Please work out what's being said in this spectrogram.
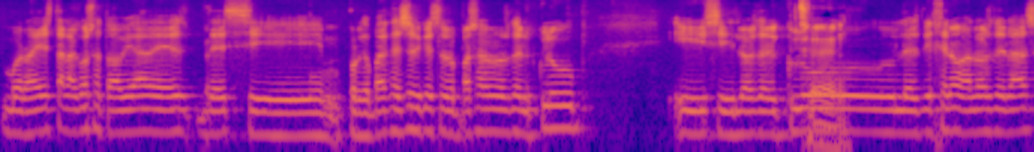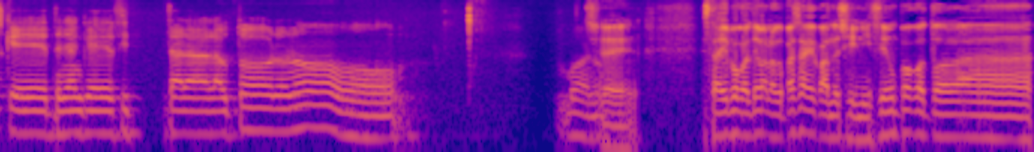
Bueno, ahí está la cosa todavía de, de si. Porque parece ser que se lo pasaron los del club. Y si los del club les dijeron a los de las que tenían que citar al autor o no. O... Bueno. Sí. Está ahí un poco el tema. Lo que pasa es que cuando se inició un poco toda la...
